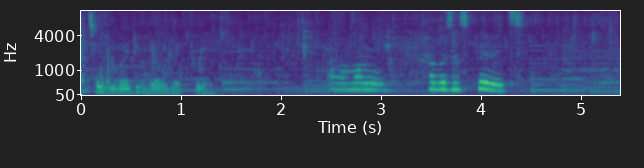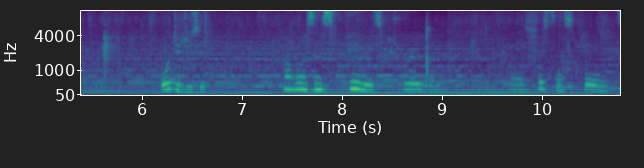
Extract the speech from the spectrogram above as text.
That thing you were doing when we were praying? Oh, mommy, I was in spirit. What did you say? I was in spirit praying. I was just in spirit.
